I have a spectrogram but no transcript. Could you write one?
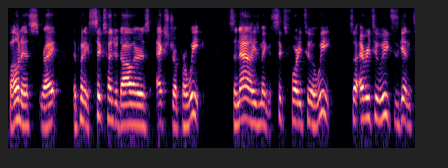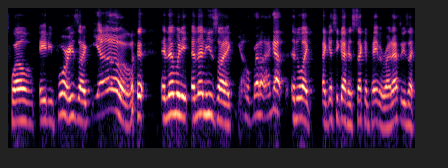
bonus, right? They're putting six hundred dollars extra per week. So now he's making six forty two a week. So every two weeks he's getting twelve eighty four. He's like, yo. And then when he and then he's like, yo, bro, I got and like I guess he got his second payment right after. He's like,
